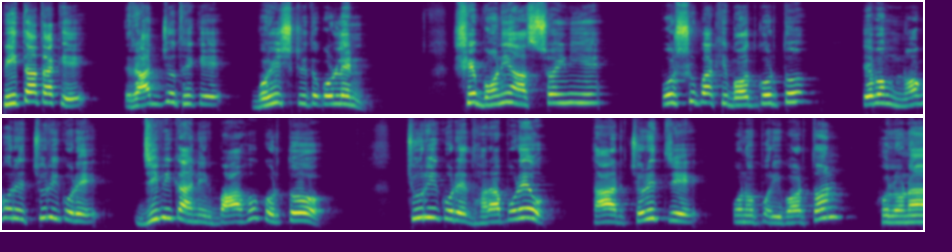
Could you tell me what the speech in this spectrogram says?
পিতা তাকে রাজ্য থেকে বহিষ্কৃত করলেন। সে বনে আশ্রয় নিয়ে পশু পাখি বধ করত এবং নগরে চুরি করে জীবিকা নির্বাহ করত। চুরি করে ধরা পড়েও তার চরিত্রে কোনো পরিবর্তন হলো না।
